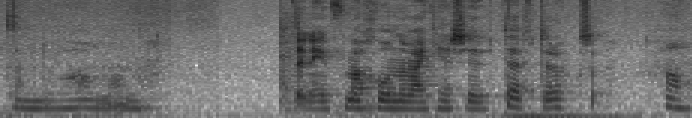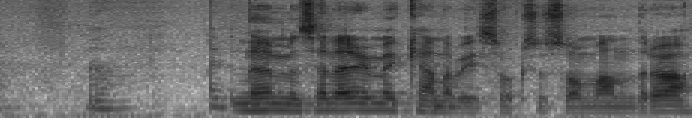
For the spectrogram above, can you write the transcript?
Utan då har man den informationen man kanske är ute efter också. Ja. Ja. Nej men sen är det ju med cannabis också som andra,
